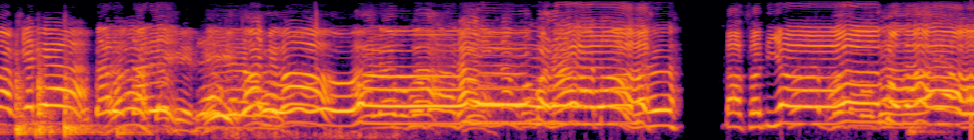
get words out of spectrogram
કાં આવશે લ્યા ઉતારે, ઉતારે. બે, બે. મેલો રાણી એકદમ ગોગો ના તો. દાસડિયા ગોગાયા,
